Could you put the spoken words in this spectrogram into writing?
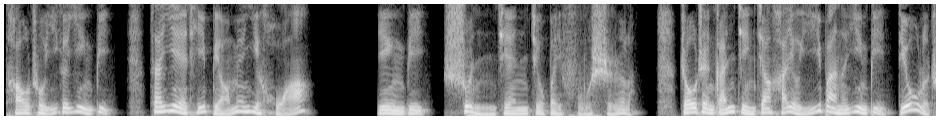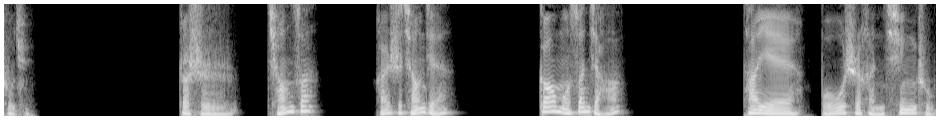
掏出一个硬币，在液体表面一划。硬币瞬间就被腐蚀了，周震赶紧将还有一半的硬币丢了出去。这是强酸，还是强碱？高锰酸钾？他也不是很清楚，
